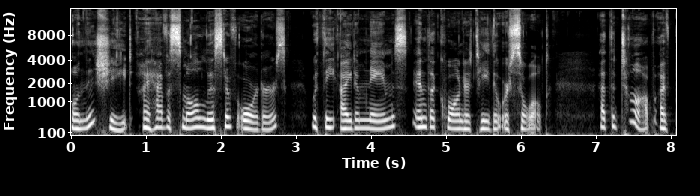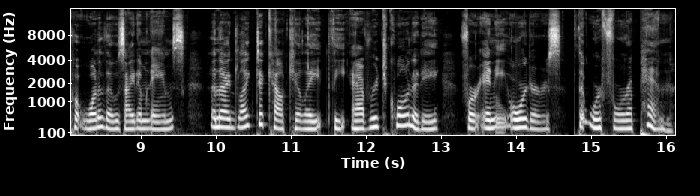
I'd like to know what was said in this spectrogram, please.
On this sheet, I have a small list of orders with the item names and the quantity that were sold. At the top, I've put one of those item names, and I'd like to calculate the average quantity for any orders that were for a pen.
